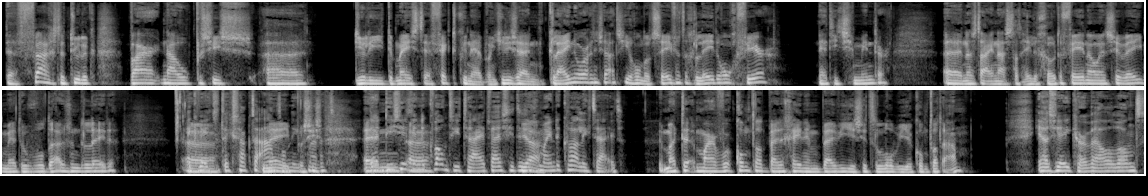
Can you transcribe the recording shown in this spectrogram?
de vraag is natuurlijk waar nou precies jullie de meeste effect kunnen hebben? Want jullie zijn een kleine organisatie, 170 leden ongeveer, net ietsje minder. Uh, en dan sta je naast dat hele grote VNO-NCW met hoeveel duizenden leden? Ik weet het exacte aantal nee, niet. Precies. Maar en, die zit in de kwantiteit, wij zitten ja, zeg maar in de kwaliteit. Maar, te, maar komt dat bij degene bij wie je zit te lobbyen, komt dat aan? Ja, zeker wel. Want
